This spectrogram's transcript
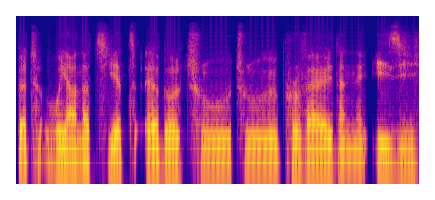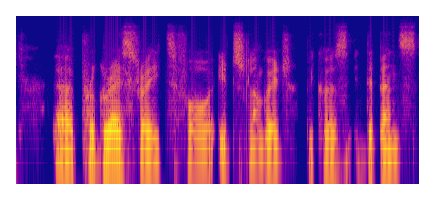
but we are not yet able to to provide an easy uh, progress rate for each language because it depends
